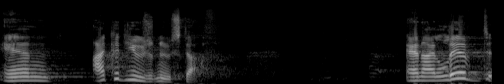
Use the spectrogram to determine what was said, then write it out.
and I could use new stuff. And I lived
